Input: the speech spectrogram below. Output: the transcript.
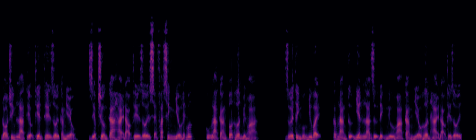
Đó chính là tiểu thiên thế giới càng nhiều, diệp trường ca hải đảo thế giới sẽ phát sinh nhiều hết mức, cũng là càng tốt hơn biến hóa. Dưới tình huống như vậy, các nàng tự nhiên là dự định mưu hoa càng nhiều hơn hải đảo thế giới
